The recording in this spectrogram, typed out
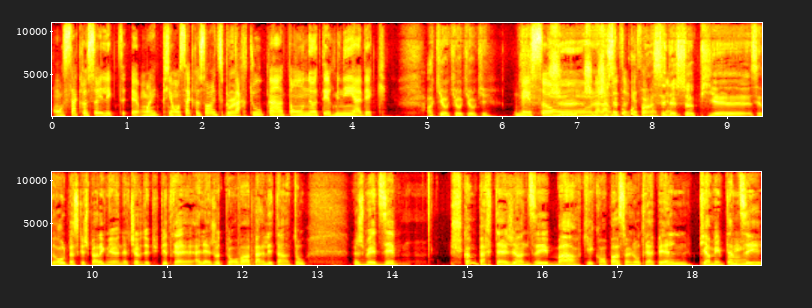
on sacre ça électrique, euh, ouais, puis on sacre ça un petit peu partout quand on a terminé avec. OK, OK, OK, OK. Mais ça, on, je, sais pas quoi penser de ça. Puis euh, c'est drôle parce que je parlais avec notre chef de pupitre à, à puis on va en parler tantôt. Là, je me disais, je suis comme partagé en disant, bah, OK, qu'on passe un autre appel, puis en même temps me dire,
